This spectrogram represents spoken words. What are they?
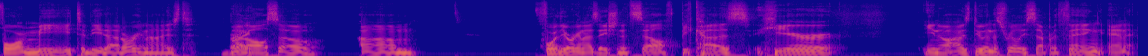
for me to be that organized, but Right. also um, for the organization itself, because here, you know, I was doing this really separate thing and it,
